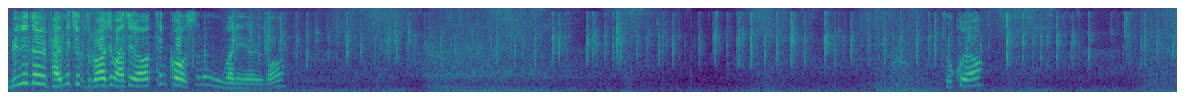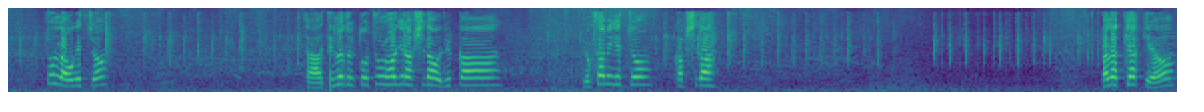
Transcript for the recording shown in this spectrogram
밀리들 발밑으로 들어가지 마세요. 탱커 쓰는 공간이에요. 이거. 좋고요. 쫄 나오겠죠? 자, 딜러들 또 쫄 확인합시다. 어딜까? 역삼이겠죠? 갑시다. 바닥 피할게요.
